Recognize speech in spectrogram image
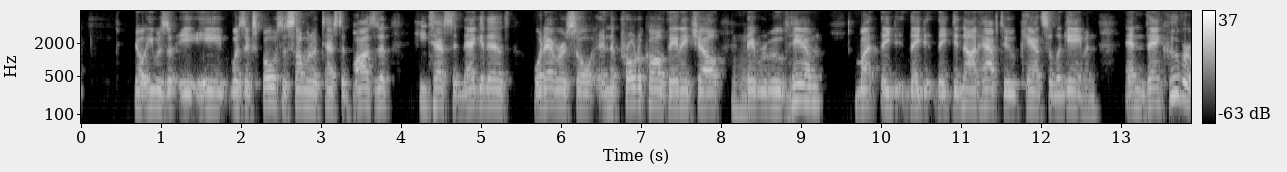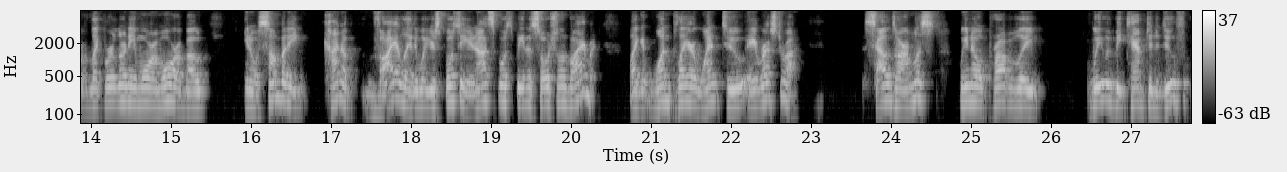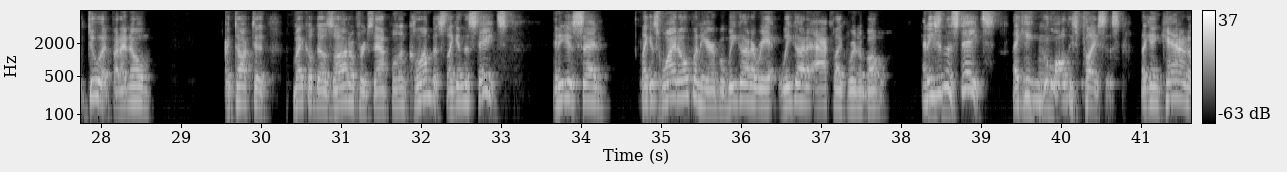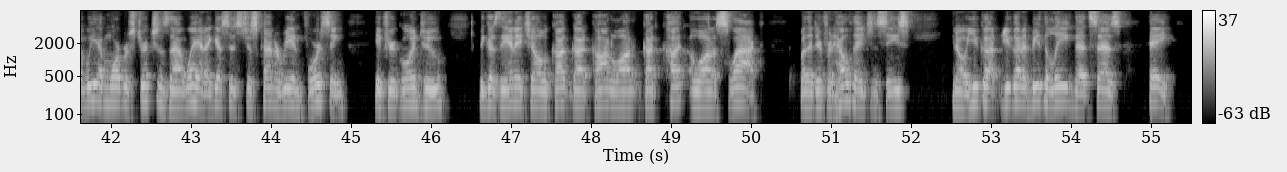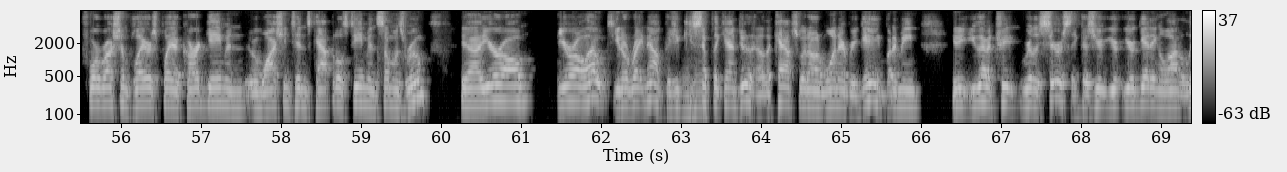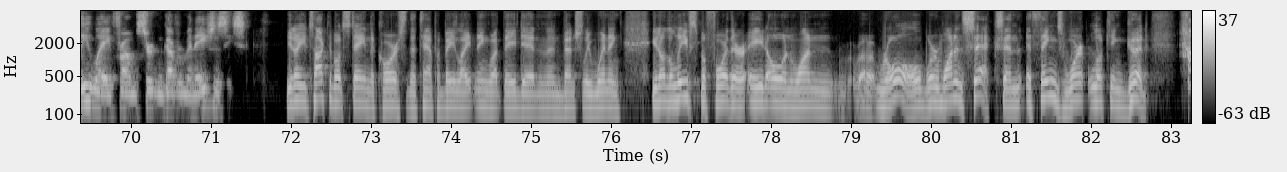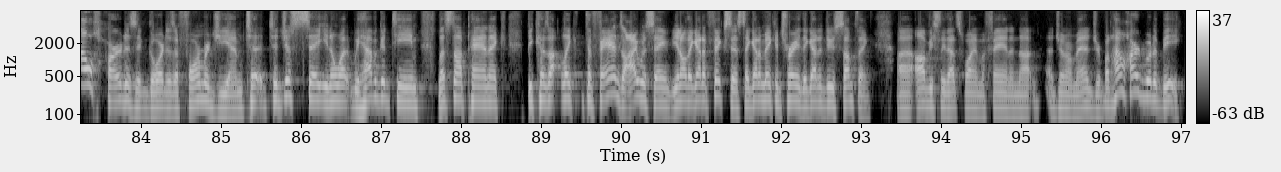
you know, he was he, he was exposed to someone who tested positive. He tested negative whatever. So in the protocol of the NHL, mm-hmm. they removed him, but they they they did not have to cancel the game. And and Vancouver, like we're learning more and more about, you know, somebody kind of violated what you're supposed to. You're not supposed to be in a social environment. Like one player went to a restaurant. Sounds harmless. We know probably we would be tempted to do do it, but I know I talked to Michael Del Zotto, for example, in Columbus, like in the states, and he just said like it's wide open here, but we gotta re- we gotta act like we're in a bubble. And he's in the states. Like he can go mm-hmm. all these places. Like in Canada, we have more restrictions that way, and I guess it's just kind of reinforcing if you're going to, because the NHL got got caught a lot got cut a lot of slack by the different health agencies. You know, you got you got to be the league that says, "Hey, four Russian players play a card game in Washington's Capitals team in someone's room." Yeah, you're all you're all out. You know, right now because you, mm-hmm. you, simply can't do that. Now, the Caps went on one every game, but I mean, you you got to treat really seriously because you're, you're you're getting a lot of leeway from certain government agencies. You know, you talked about staying the course, in the Tampa Bay Lightning, what they did, and then eventually winning. You know, the Leafs before their 8 0 and 1 uh, roll were 1 and 6, and things weren't looking good. How hard is it, Gord, as a former GM, to, to just say, you know what, we have a good team, let's not panic? Because, uh, like the fans, I was saying, you know, they got to fix this, they got to make a trade, they got to do something. Uh, obviously, that's why I'm a fan and not a general manager. But how hard would it be?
